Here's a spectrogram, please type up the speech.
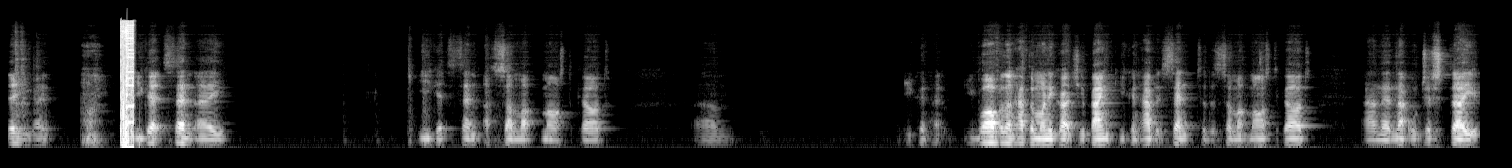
there you go you get sent a you get sent a SumUp Mastercard. Um, you can ha- rather than have the money go out to your bank, you can have it sent to the SumUp Mastercard, and then that will just stay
